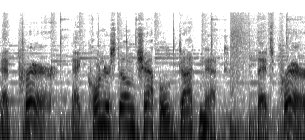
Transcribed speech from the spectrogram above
at prayer at cornerstonechapel.net. That's prayer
